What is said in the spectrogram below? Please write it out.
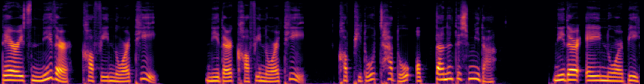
There is neither coffee nor tea. neither coffee nor tea. 커피도 차도 없다는 뜻입니다. neither A nor B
